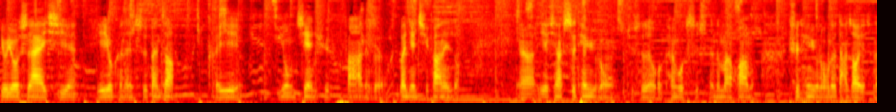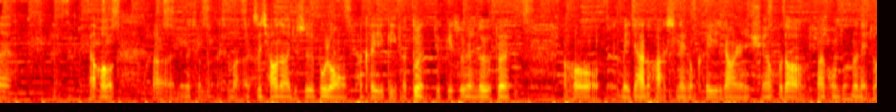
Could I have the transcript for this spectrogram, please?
悠悠是艾希，也有可能是半藏，可以用剑去发那个万箭齐发那种。呃，也像石田雨龙，就是我看过死神的漫画嘛，石田雨龙的大招也是那样。然后，呃，那个什么什么自乔呢，就是布隆，他可以给个盾，就给所有人都有盾。然后美嘉的话是那种可以让人悬浮到半空中的那种。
